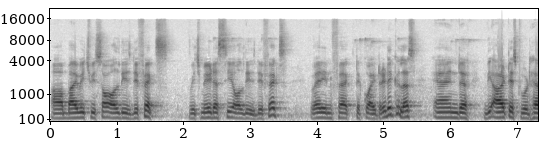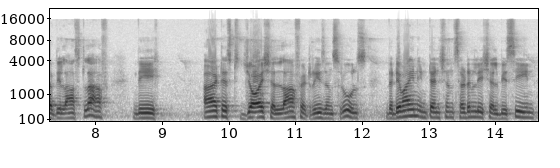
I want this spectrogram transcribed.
by which we saw all these defects, which made us see all these defects, were in fact quite ridiculous, and uh, the artist would have the last laugh. The artist's joy shall laugh at reason's rules. The divine intention suddenly shall be seen.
